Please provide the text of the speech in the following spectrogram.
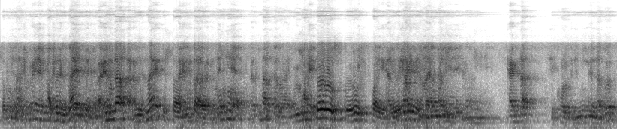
что вы знаете. А вы не знаете? Арендатор. Не знаете, что Арендатор. Да нет, государственная, не А кто Русь, Русь. Нет. Когда, секундочку, это, был,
